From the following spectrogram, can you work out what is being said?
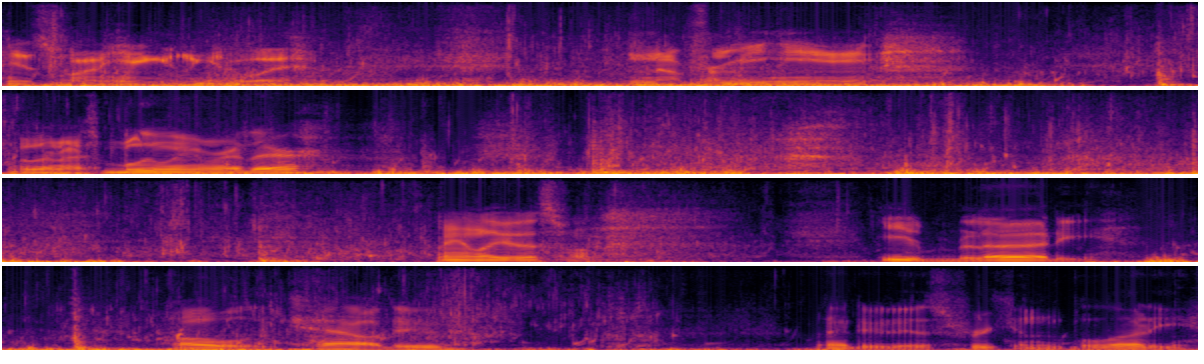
It's fine, he ain't gonna get away. Not for me, he ain't. Another nice blue wing right there. Man, look at this one. He's bloody. Holy cow, dude. That dude is freaking bloody.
